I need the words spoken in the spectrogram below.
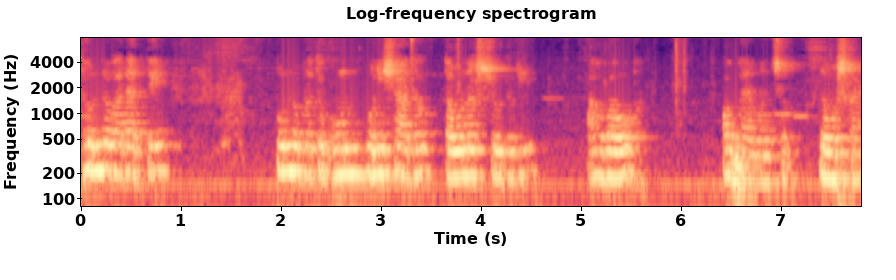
ধন্যবাদার্থে পূর্ণব্রত গুণ আদক তমনাশ চৌধুরী, আহ্বায়ক অভয়া মঞ্চ নমস্কার।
